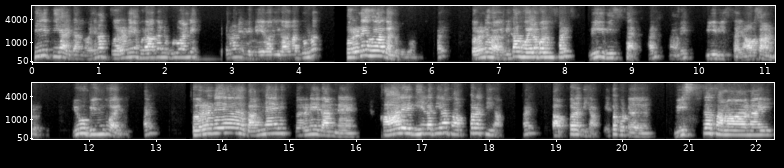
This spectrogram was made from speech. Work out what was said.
t 30යි දන්නවා. එහෙනම් ත්වරණේ හොයාගන්න පුළුවන් නේ. එතනනේ මේ මේ වගේ ගණනක් දුන්නොත් ත්වරණේ හොයාගන්න පුළුවන්. හරි. ත්වරණේ හොයා නිකන් හොයලා බලමු. හරි. v 20යි. හරි. ආ මේ v 20යි අවසාන ප්‍රවේගය. u බිඳුවයි. හරි. ත්වරණය දන්නේ නැහැනේ. ත්වරණය දන්නේ නැහැ. කාලය ගිහිලා තියෙන තප්පර 30ක්. හරි? තප්පර 30ක්. එතකොට 20 සමානයි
